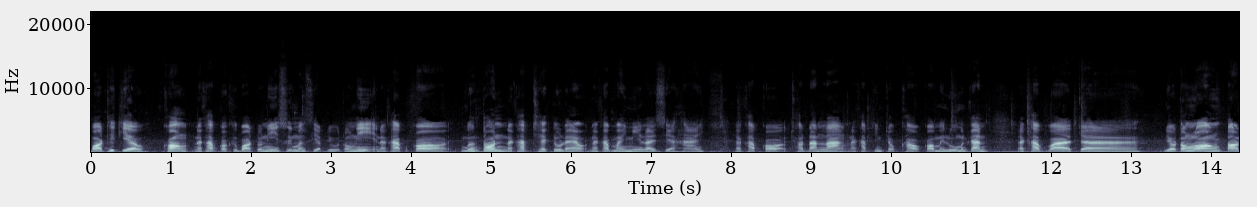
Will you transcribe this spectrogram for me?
บอร์ดที่เกี่ยวข้องนะครับ ก็คือบอร์ดตัวนี้ซึ่งมันเสียบอยู่ตรงนี้นะครับ ก็เบื้องต้นนะครับ เช็คดูแล้วนะครับ ไม่มีอะไรเสียหายนะครับ ก็ช็อตด้านล่างนะครับจิงจกเข้าก็ไม่รู้เหมือนกันนะครับ ว่าจะเดี๋ยวต้องลองตอน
